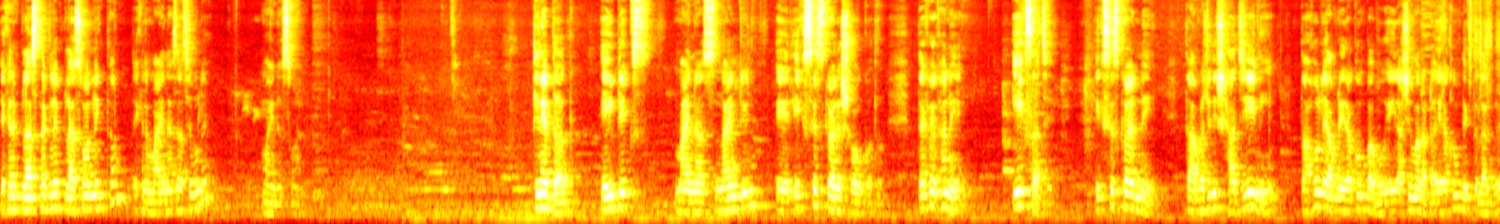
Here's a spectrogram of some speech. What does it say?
এখানে প্লাস থাকলে প্লাস ওয়ান লিখতাম, এখানে মাইনাস আছে বলে মাইনাস ওয়ান। তিনের দাগ এইট এক্স মাইনাস নাইনটিন এর এক্স স্কোয়ারের সহগ কত? দেখো এখানে এক্স আছে এক্স স্কোয়ার নেই। তা আমরা যদি সাজিয়ে নিই, তাহলে আমরা এরকম পাবো, এই রাশিমালাটা এরকম দেখতে লাগবে।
